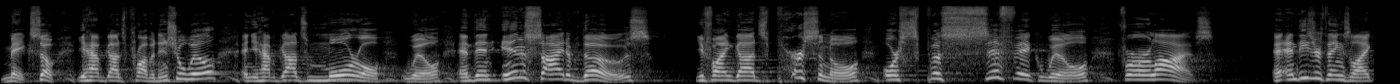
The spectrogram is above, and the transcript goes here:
make. So you have God's providential will and you have God's moral will. And then inside of those, you find God's personal or specific will for our lives. And, these are things like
